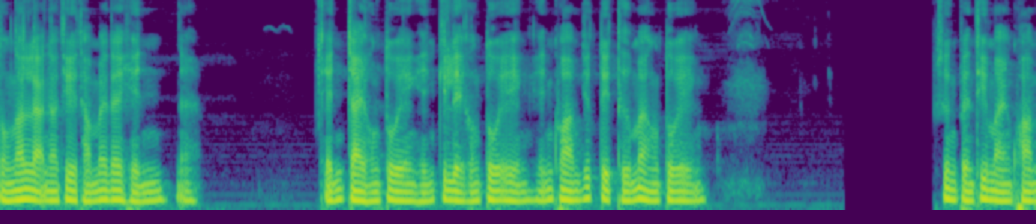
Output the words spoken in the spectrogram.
ตรงนั้นแหละนะที่ทำให้ได้เห็นนะเห็นใจของตัวเอง เห็นกิเลสของตัวเอง เห็นความยึดติดถือมั่นของตัวเอง ซึ่งเป็นที่มาของความ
